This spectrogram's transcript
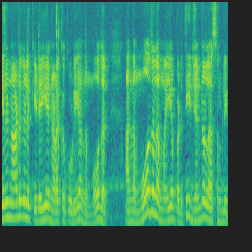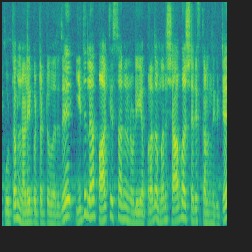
இரு நாடுகளுக்கு இடையே நடக்கக்கூடிய அந்த மோதல் அந்த மோதலை மையப்படுத்தி ஜென்ரல் அசெம்பிளி கூட்டம் நடைபெற்றுட்டு வருது. இதில் பாகிஸ்தானினுடைய பிரதமர் ஷாபாஸ் ஷெரீப் கலந்துக்கிட்டு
